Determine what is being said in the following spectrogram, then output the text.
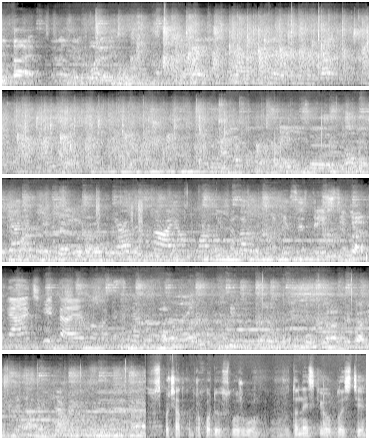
Вітаю, Спочатку проходив службу в Донецькій області,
